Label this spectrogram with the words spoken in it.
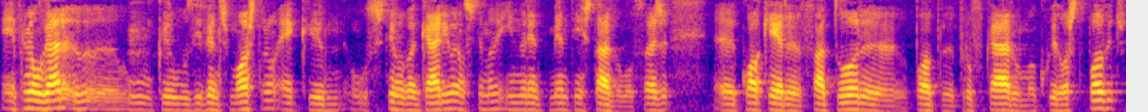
Em primeiro lugar, o que os eventos mostram é que o sistema bancário é um sistema inerentemente instável, ou seja, eh, qualquer fator eh, pode provocar uma corrida aos depósitos.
